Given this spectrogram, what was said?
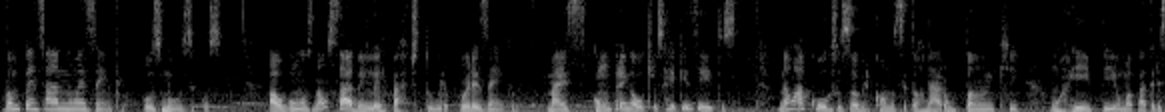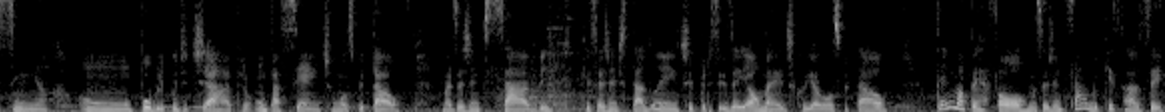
Vamos pensar num exemplo: os músicos. Alguns não sabem ler partitura, por exemplo, mas cumprem outros requisitos. Não há curso sobre como se tornar um punk, um hippie, uma patricinha, um público de teatro, um paciente, um hospital. Mas a gente sabe que se a gente está doente e precisa ir ao médico e ao hospital, tem uma performance, a gente sabe o que fazer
